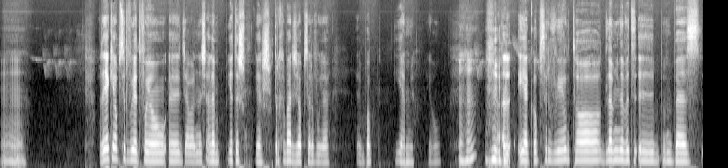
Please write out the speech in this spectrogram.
Mm. Ale jak ja obserwuję twoją y, działalność, ale ja też, wiesz, trochę bardziej obserwuję, y, bo jem ją. Mhm. Ale jak obserwuję ją, to dla mnie nawet y, bez,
